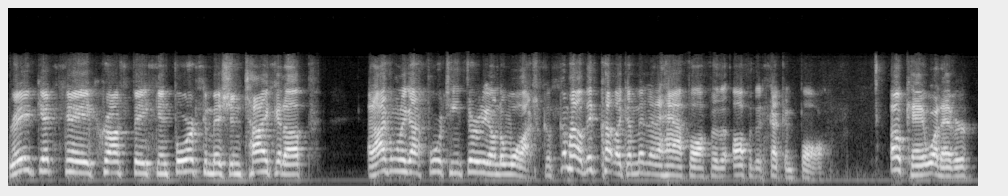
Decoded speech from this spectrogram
Rave gets a crossface in for commission, tie it up, and I've only got 14:30 on the watch. somehow they've cut like a minute and a half off of the off of the second fall. Okay, whatever.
